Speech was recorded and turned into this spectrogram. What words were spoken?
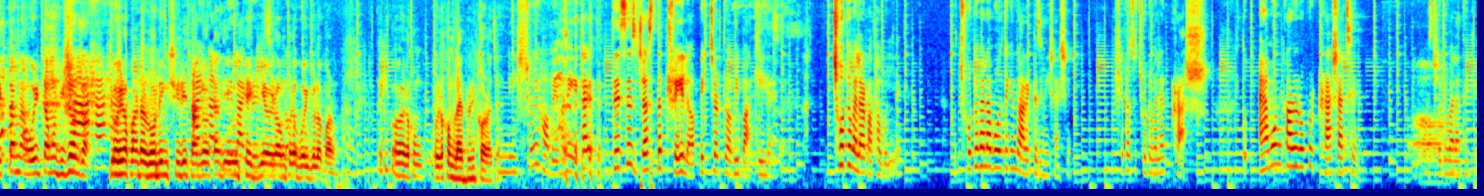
দেখতাম না ওইটা আমার ভীষণ শখ হ্যাঁ, যে ওই রকম একটা রোলিং সিঁড়ি থাকবে ওটা দিয়ে উঠে গিয়ে ওই রকম করে বইগুলো পারব দেখি কবে এরকম ওই রকম লাইব্রেরি করা যায়। নিশ্চয়ই হবে মানে এটা this is just the trailer picture তো আভি বাকি হ্যাঁ ছোটবেলার কথা বললে। ছোটবেলা বলতে কিন্তু আরেকটা জিনিস আসে। সেটা হচ্ছে ছোটবেলার ক্রাশ তো এমন কারোর ওপর ক্রাশ আছে? ছোটবেলা থেকে।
